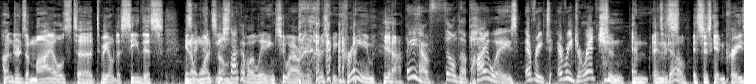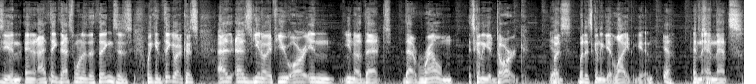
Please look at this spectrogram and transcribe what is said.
hundreds of miles to to be able to see this. You know, Say, once in you talk about waiting two hours at Krispy Kreme. Yeah. they have filled up highways every to every direction. and and to it's, go. it's just getting crazy and and I think that's one of the things is we can think about because as as you know if you are in you know that that realm it's going to get dark Yes. but but it's going to get light again Yeah, and and that's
